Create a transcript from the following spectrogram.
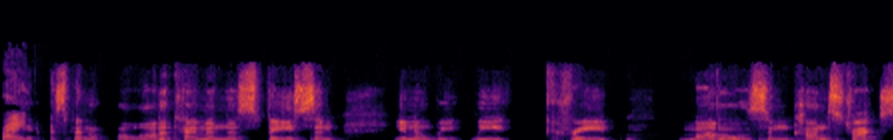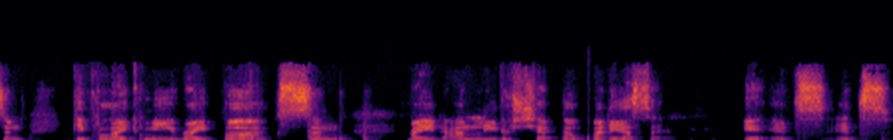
Right. I, I spent a lot of time in this space, and you know, we we create models and constructs, and people like me write books and write on leadership. But what is it? it it's it's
